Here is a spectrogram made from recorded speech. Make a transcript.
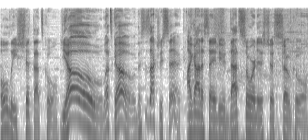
Holy shit that's cool. Yo let's go. This is actually sick. I gotta say dude that sword is just so cool.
